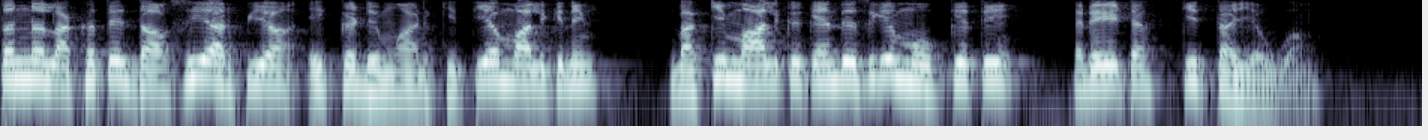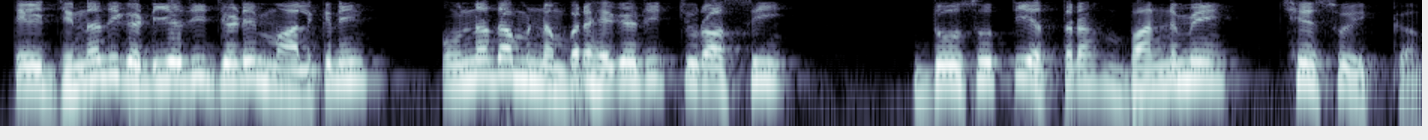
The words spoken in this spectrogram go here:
3 ਲੱਖ ਤੇ 10000 ਰੁਪਿਆ ਇੱਕ ਡਿਮਾਂਡ ਕੀਤੀ ਆ ਮਾਲਕ ਨੇ। ਬਾਕੀ ਮਾਲਕ ਕਹਿੰਦੇ ਸੀਗੇ ਮੌਕੇ ਤੇ ਰੇਟ ਕੀਤਾ ਜਾਊਗਾ। ਤੇ ਜਿਨ੍ਹਾਂ ਦੀ ਗੱਡੀ ਹੈ ਜੀ, ਜਿਹੜੇ ਮਾਲਕ ਨੇ, ਉਹਨਾਂ ਦਾ ਨੰਬਰ ਹੈਗਾ ਜੀ 84 273 92601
